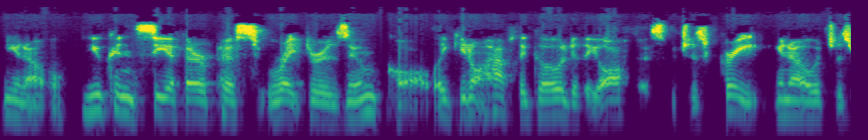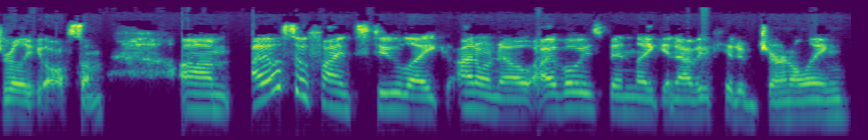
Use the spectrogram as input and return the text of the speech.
you know, you can see a therapist right through a Zoom call. Like you don't have to go to the office, which is great, you know, which is really awesome. Um, I also find too, like, I don't know, I've always been like an advocate of journaling.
